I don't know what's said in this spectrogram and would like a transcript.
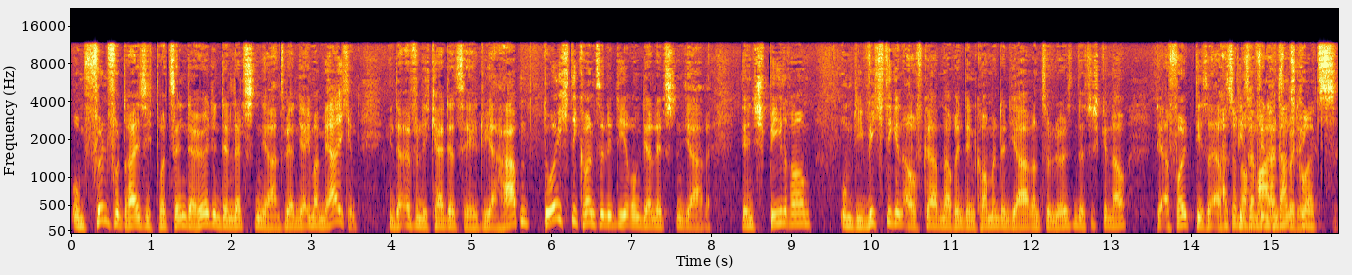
um 35 Prozent erhöht in den letzten Jahren. Es werden ja immer Märchen in der Öffentlichkeit erzählt. Wir haben durch die Konsolidierung der letzten Jahre den Spielraum, um die wichtigen Aufgaben auch in den kommenden Jahren zu lösen. Das ist genau der Erfolg dieser, also dieser noch ganz kurz,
